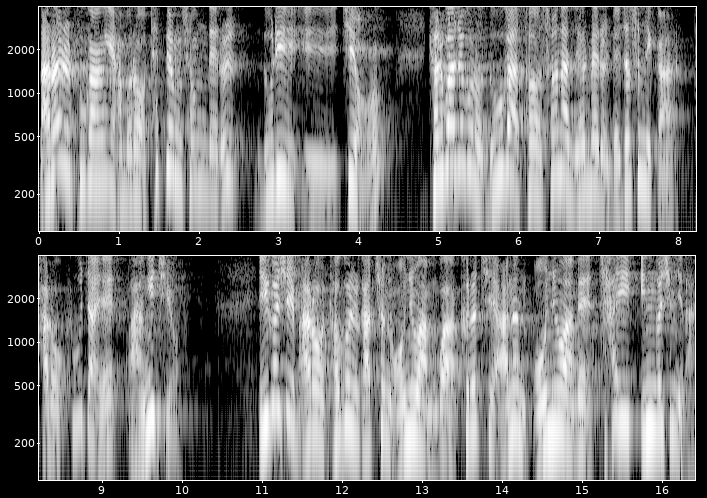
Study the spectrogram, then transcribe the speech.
나라를 부강하게 함으로 태평성대를 누리지요. 결과적으로 누가 더 선한 열매를 맺었습니까? 바로 후자의 왕이지요. 이것이 바로 덕을 갖춘 온유함과 그렇지 않은 온유함의 차이인 것입니다.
